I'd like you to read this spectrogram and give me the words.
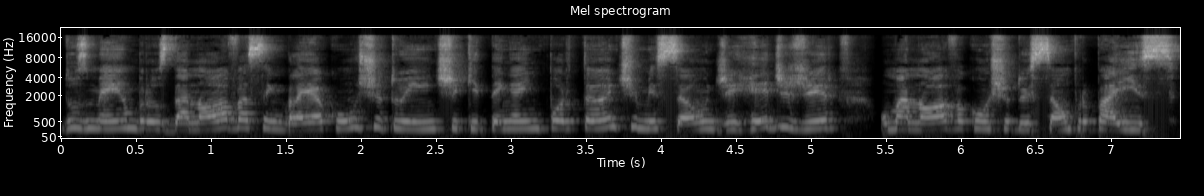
dos membros da nova Assembleia Constituinte, que tem a importante missão de redigir uma nova Constituição para o país.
